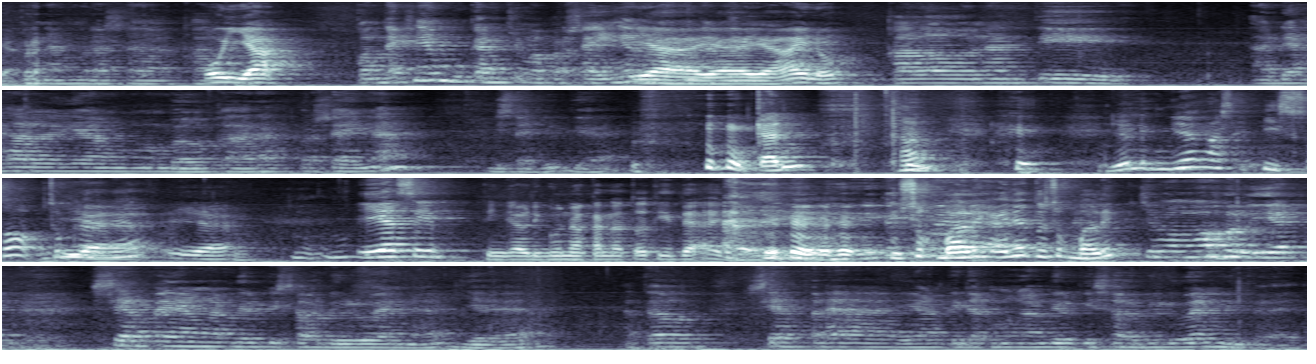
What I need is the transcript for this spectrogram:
iya. pernah merasa oh iya. konteksnya bukan cuma persaingan iya iya iya I know. kalau nanti ada hal yang membawa ke arah persaingan bisa juga. Kan? Kan? Dia dia ngasih pisau sebenarnya. iya. Iya sih. Tinggal digunakan atau tidak aja. Tusuk balik aja tusuk balik. Cuma mau lihat siapa yang ngambil pisau duluan aja atau siapa yang tidak mengambil pisau duluan gitu ya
